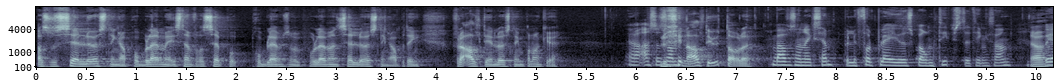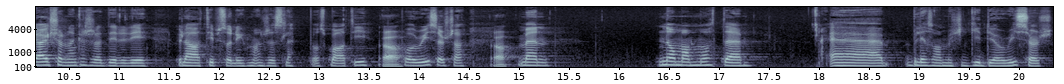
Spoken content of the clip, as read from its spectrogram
altså, se løsninger av problemet istedenfor å se problemet problem som et problem, men se løsninger på ting. For det er alltid en løsning på noe. Ja, altså, Du sånn, finner alltid ut av det. bare for sånn eksempel, Folk pleier jo å spørre om tips til ting. sant? Ja. Og jeg skjønner kanskje at de, vil ha tips, og de kanskje slipper å spare tid Ja. på research. Ja. Men når man på en måte eh, blir sånn at man ikke gidder å research,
